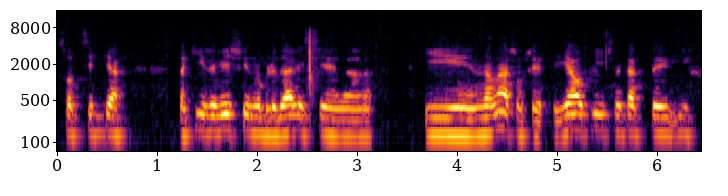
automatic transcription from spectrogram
в соцсетях, такие же вещи наблюдались и на нашем шествии. Я вот лично как-то их,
